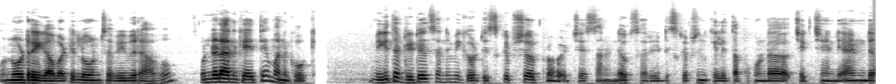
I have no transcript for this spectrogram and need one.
నోటరీ కాబట్టి లోన్స్ అవి ఇవి రావు. ఉండడానికి అయితే మనకు ఓకే మిగతా డీటెయిల్స్ అన్నీ మీకు డిస్క్రిప్షన్ ప్రొవైడ్ చేస్తానండి. ఒకసారి డిస్క్రిప్షన్కి వెళ్ళి తప్పకుండా చెక్ చేయండి. అండ్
